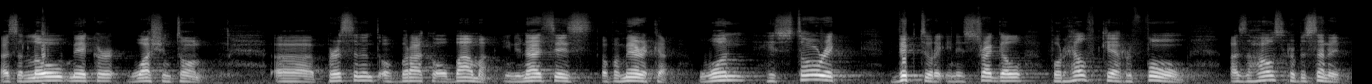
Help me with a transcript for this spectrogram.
as a lawmaker, Washington. Uh, President of Barack Obama in the United States of America won historic victory in his struggle for health care reform as a House representative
